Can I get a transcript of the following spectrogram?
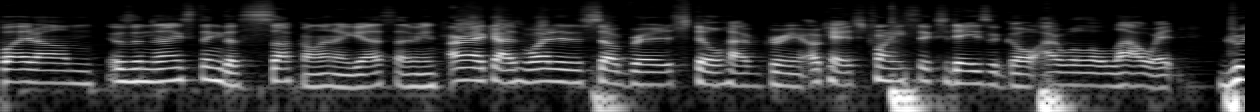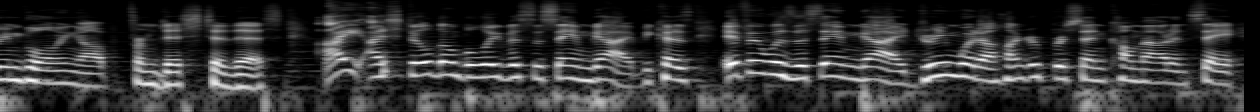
But um, it was a nice thing to suck on, I guess. I mean, all right, guys. Why does the subreddit still have Dream? Okay, it's 26 days ago. I will allow it. Dream glowing up from this to this. I I still don't believe it's the same guy because if it was the same guy, Dream would 100% come out and say,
